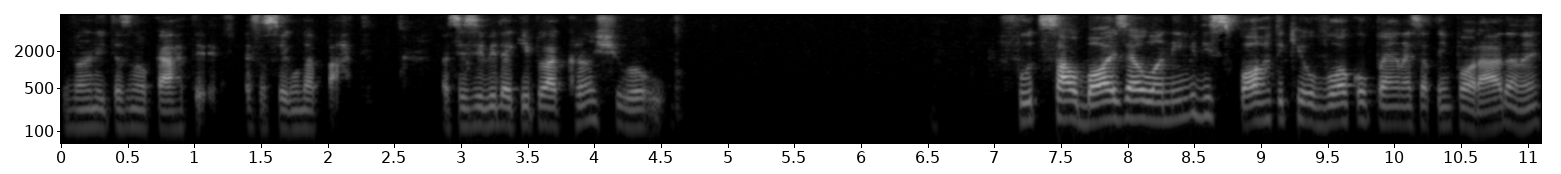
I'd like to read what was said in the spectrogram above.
Vanitas no Carter, essa segunda parte. Vai ser exibido aqui pela Crunchyroll. Futsal Boys é o anime de esporte que eu vou acompanhar nessa temporada, né?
